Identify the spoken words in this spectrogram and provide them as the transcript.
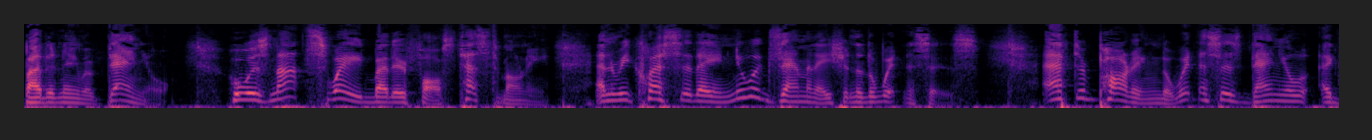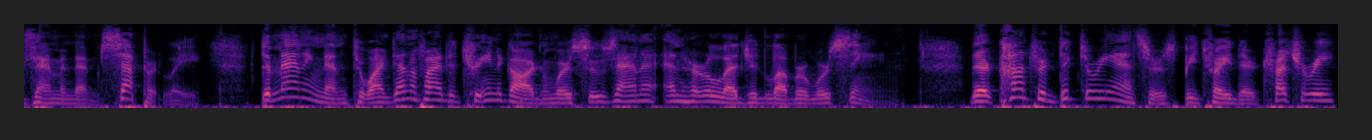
by the name of Daniel, who was not swayed by their false testimony, and requested a new examination of the witnesses. After parting the witnesses, Daniel examined them separately, demanding them to identify the tree in the garden where Susanna and her alleged lover were seen. Their contradictory answers betrayed their treachery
